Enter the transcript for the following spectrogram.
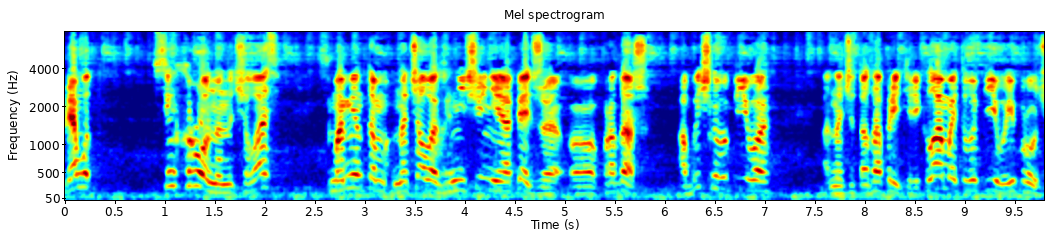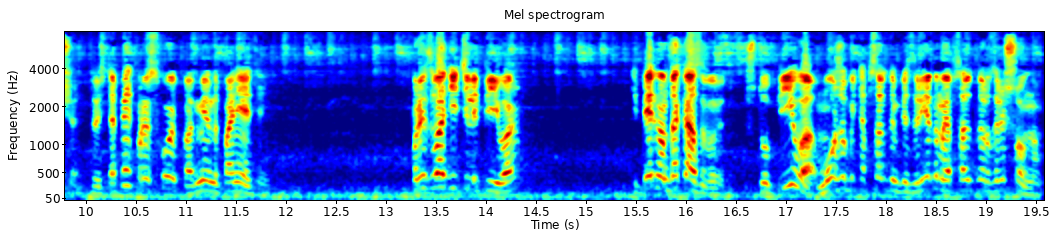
прям вот синхронно началась с моментом начала ограничения, опять же, э, продаж обычного пива, значит, о запрете рекламы этого пива и прочее. То есть опять происходит подмена понятий. Производители пива теперь нам доказывают, что пиво может быть абсолютно безвредным и абсолютно разрешенным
